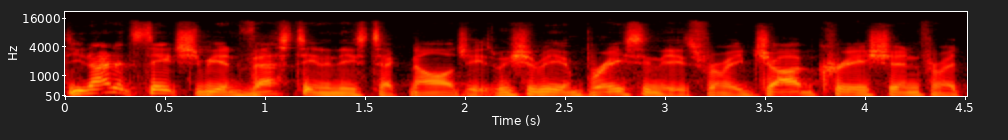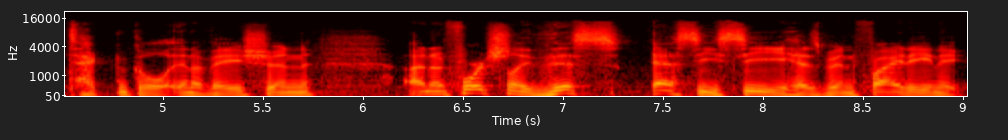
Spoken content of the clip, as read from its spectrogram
The United States should be investing in these technologies. We should be embracing these from a job creation, from a technical innovation. And unfortunately, this SEC has been fighting it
